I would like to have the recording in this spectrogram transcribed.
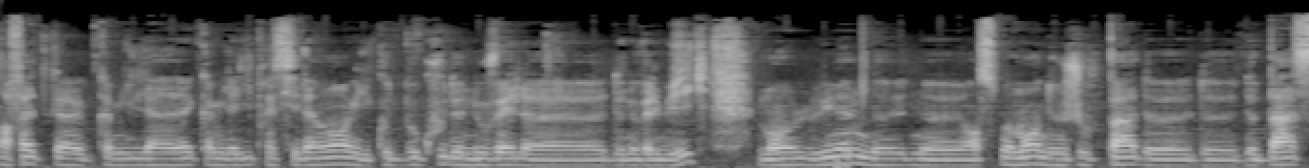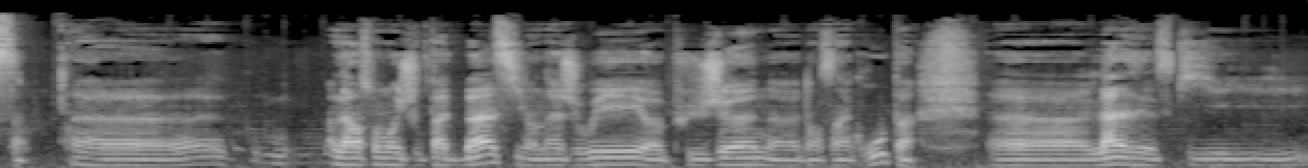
en fait, comme il a, dit précédemment, il écoute beaucoup de nouvelles, euh, musiques. Lui-même, en ce moment, ne joue pas de, basse. Euh, là, en ce moment, il joue pas de basse. Il en a joué plus jeune dans un groupe. là, ce qui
